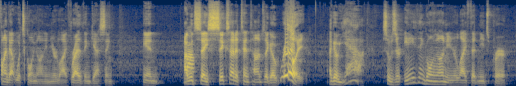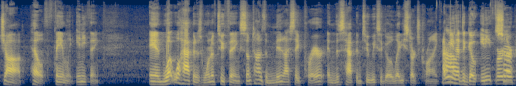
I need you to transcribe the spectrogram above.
find out what's going on in your life, rather than guessing. And I would say six out of ten times I go, "Really?" I go, "Yeah." So is there anything going on in your life that needs prayer? Job, health, family, anything. And what will happen is one of two things. Sometimes the minute I say prayer, and this happened two weeks ago, a lady starts crying. I don't even have to go any further. Sure.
